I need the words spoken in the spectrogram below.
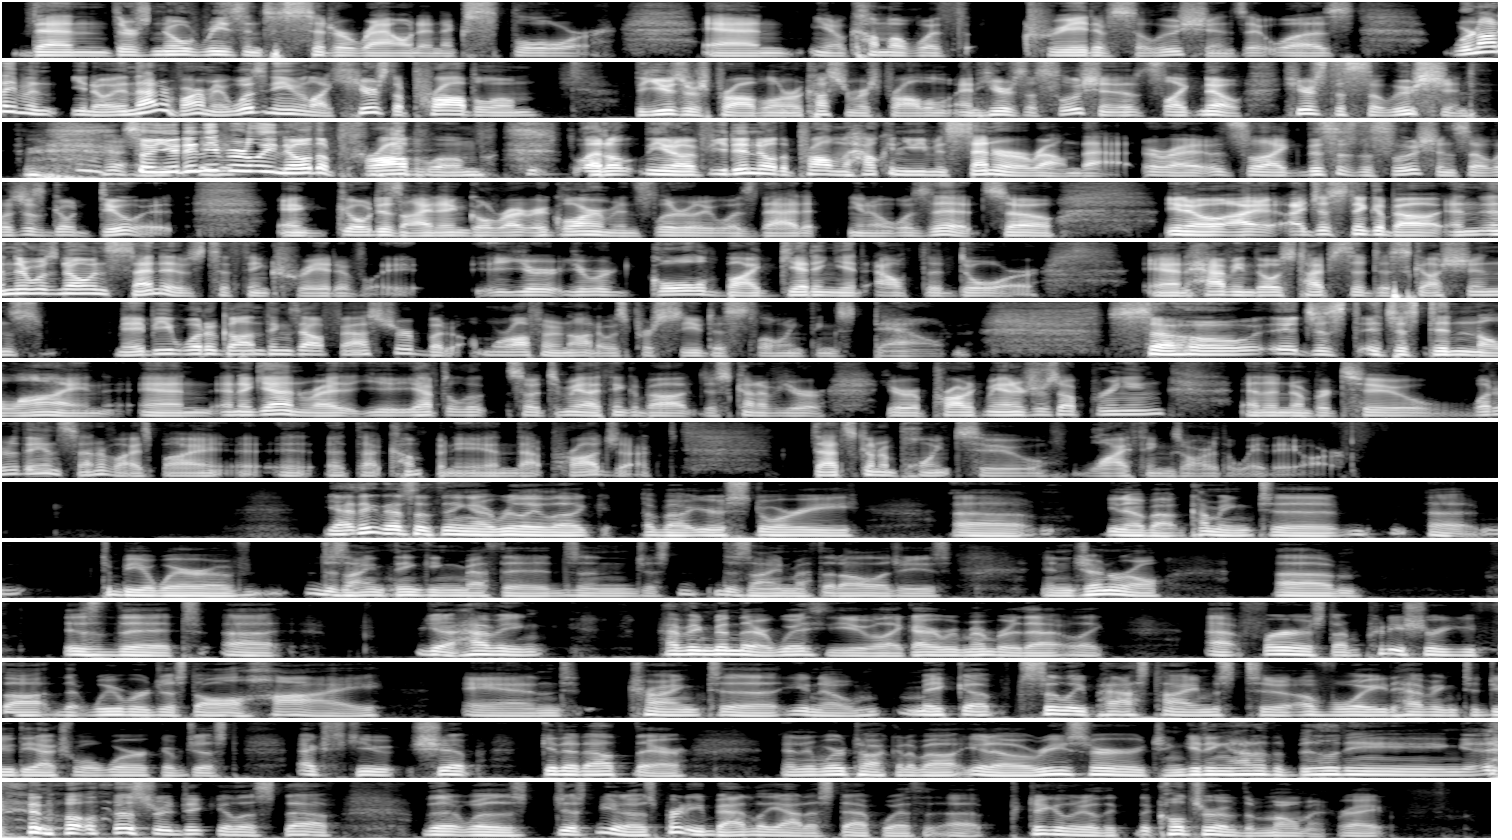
then there's no reason to sit around and explore and you know come up with creative solutions. It was we're not even you know in that environment it wasn't even like here's the problem the user's problem or customer's problem and here's the solution. It's like no here's the solution. So you didn't even really know the problem let you know if you didn't know the problem how can you even center around that right? It's like this is the solution so let's just go do it and go design it and go write requirements literally was that you know was it. So you know i i just think about and, and there was no incentives to think creatively. You're you were goaled by getting it out the door and having those types of discussions maybe would have gotten things out faster but more often than not it was perceived as slowing things down. So it just it just didn't align and and again right you, you have to look so to me i think about just kind of your your product manager's upbringing and then number two what are they incentivized by at, at that company and that project? That's going to point to why things are the way they are. Yeah i think that's the thing i really like about your story uh you know about coming to uh to be aware of design thinking methods and just design methodologies in general um, is that uh, yeah having having been there with you like i remember that like at first i'm pretty sure you thought that we were just all high and trying to you know make up silly pastimes to avoid having to do the actual work of just execute ship get it out there and we're talking about you know research and getting out of the building and all this ridiculous stuff that was just you know it's pretty badly out of step with uh, particularly the, the, culture of the moment right?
